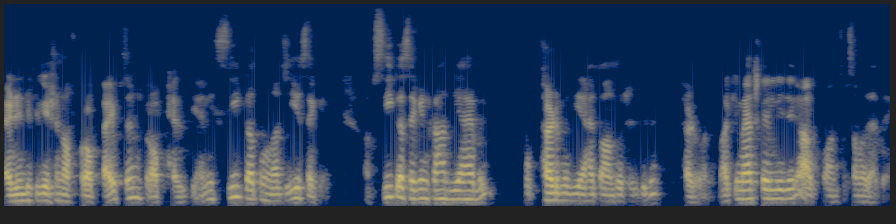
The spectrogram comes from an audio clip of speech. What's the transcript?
identification of crop types and crop health यानी सी का तो होना चाहिए सेकंड अब सी का सेकंड कहाँ दिया है भाई? थर्ड में दिया है तो आंसर थर्ड वन बाकी मैच कर लीजिएगा आपको आंसर समझ आ जाएगा।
